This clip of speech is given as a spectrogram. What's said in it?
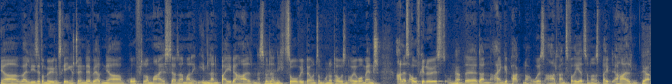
Ja, weil diese Vermögensgegenstände werden ja oft oder meist ja dann mal im Inland beibehalten. Es wird mhm. ja nicht so wie bei unserem 100.000 Euro Mensch alles aufgelöst und äh, dann eingepackt nach USA transferiert, sondern es bleibt erhalten. Ja.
